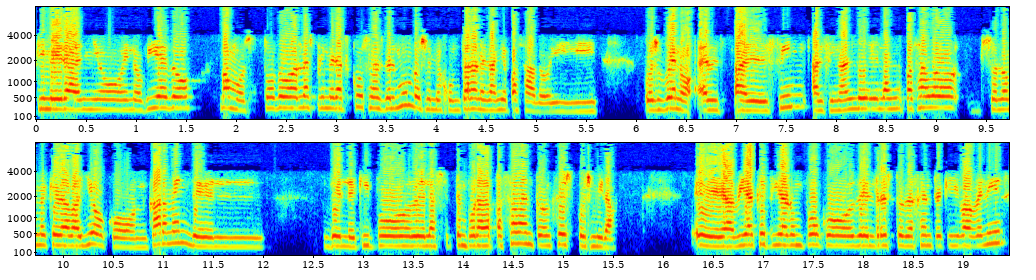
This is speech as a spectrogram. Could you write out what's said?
primer año en Oviedo, vamos, todas las primeras cosas del mundo se me juntaron el año pasado y pues bueno, al, al fin, al final del año pasado solo me quedaba yo con Carmen del, del equipo de la temporada pasada, entonces pues mira, eh, había que tirar un poco del resto de gente que iba a venir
